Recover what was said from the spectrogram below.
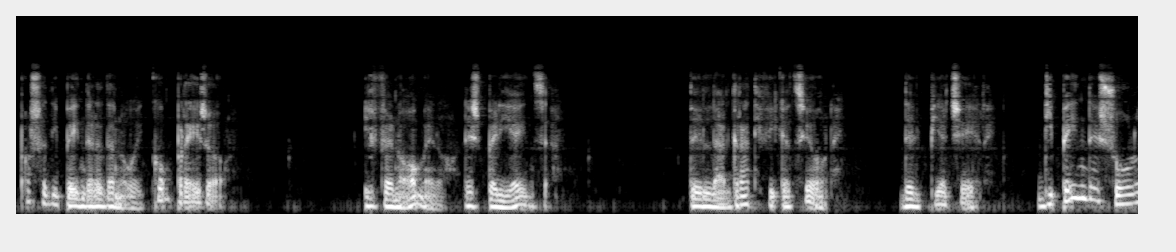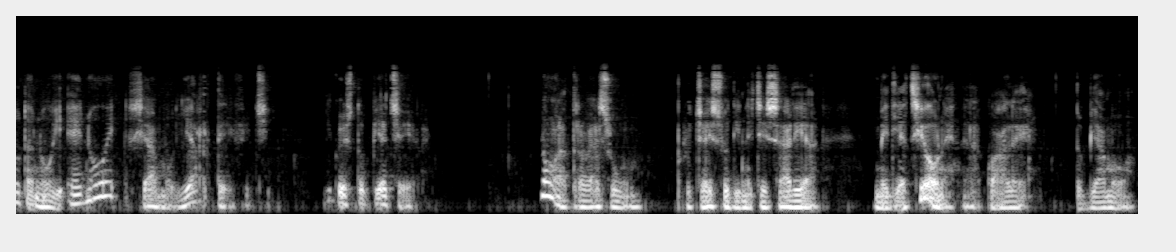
possa dipendere da noi, compreso il fenomeno, l'esperienza della gratificazione, del piacere. Dipende solo da noi e noi siamo gli artefici di questo piacere non attraverso un processo di necessaria mediazione nella quale dobbiamo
